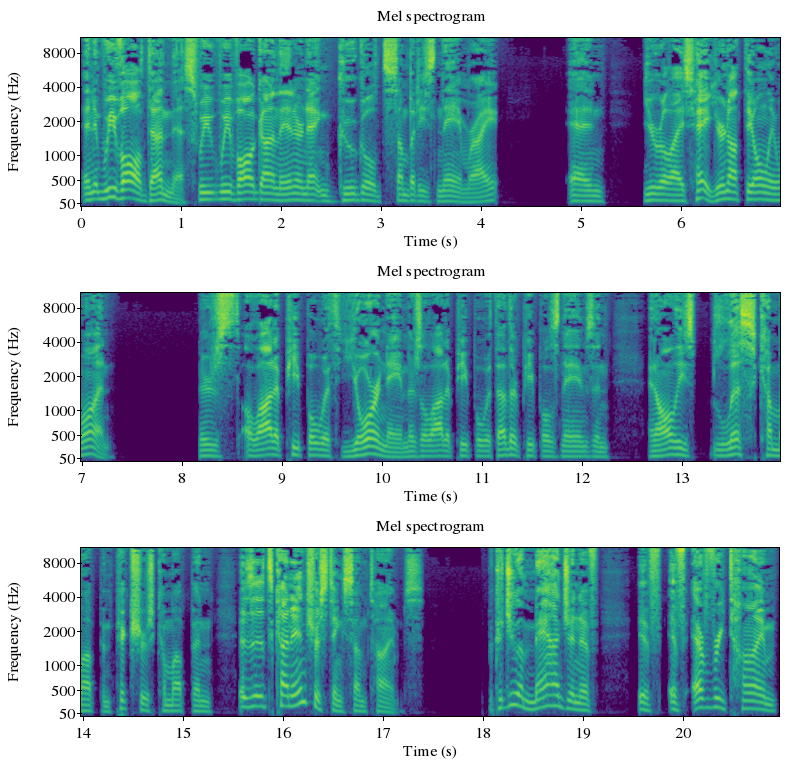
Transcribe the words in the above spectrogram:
And we've all done this. We, we've all gone on the internet and Googled somebody's name, right? And you realize, hey, you're not the only one. There's a lot of people with your name. There's a lot of people with other people's names, and and all these lists come up and pictures come up, and it's, it's kind of interesting sometimes. But could you imagine if if if every time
